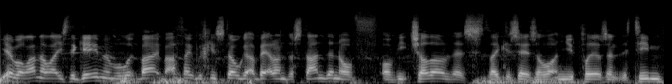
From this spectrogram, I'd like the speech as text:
Yeah, we'll analyse the game and we'll look back, but I think we can still get a better understanding of, of each other. It's like I say, there's a lot of new players into the team.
